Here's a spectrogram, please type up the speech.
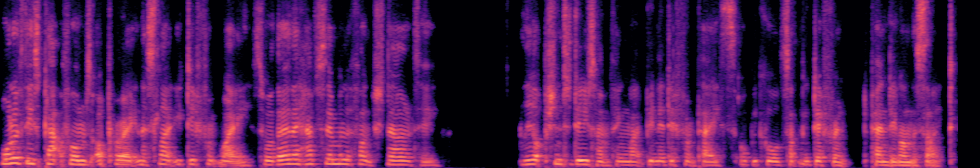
All of these platforms operate in a slightly different way, so although they have similar functionality, the option to do something might be in a different place or be called something different depending on the site.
